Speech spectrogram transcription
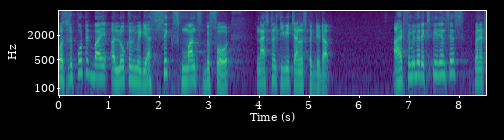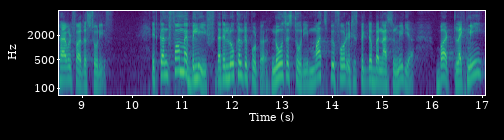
was reported by a local media six months before national TV channels picked it up. I had similar experiences when I traveled for other stories. It confirmed my belief that a local reporter knows a story much before it is picked up by national media, but like me,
